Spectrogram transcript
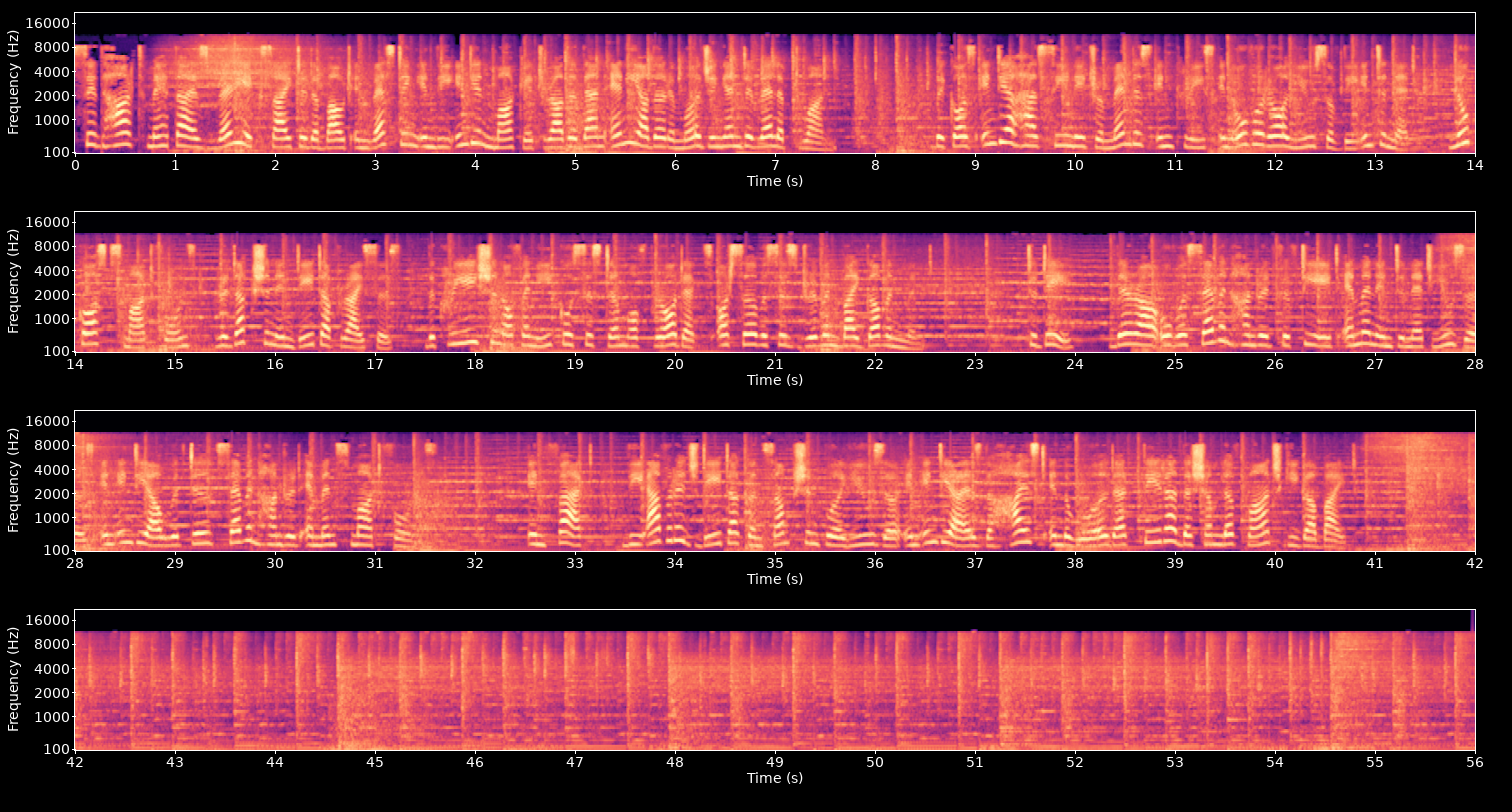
Siddharth Mehta is very excited about investing in the Indian market rather than any other emerging and developed one. Because India has seen a tremendous increase in overall use of the internet, low-cost smartphones, reduction in data prices, the creation of an ecosystem of products or services driven by government. Today, there are over 758 MN internet users in India with till 700 MN smartphones. In fact, the average data consumption per user in India is the highest in the world at 13.5 GB.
